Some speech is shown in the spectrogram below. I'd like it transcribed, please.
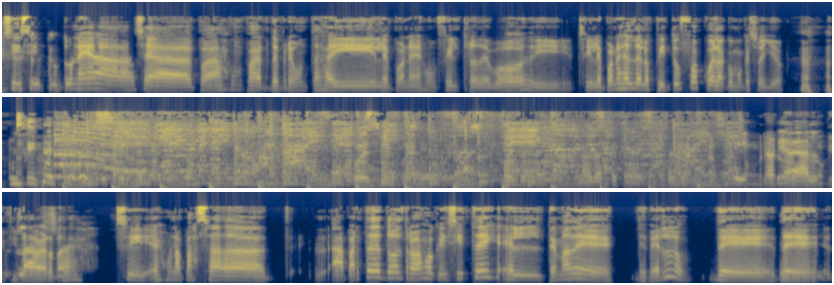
Sí, sí, tú tuneas, o sea, pues, haz un par de preguntas ahí, le pones un filtro de voz y si le pones el de los pitufos, cuela como que soy yo. pues sí, sí, pues la verdad, sí, es una pasada. Aparte de todo el trabajo que hiciste, el tema de, de verlo, de, de,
